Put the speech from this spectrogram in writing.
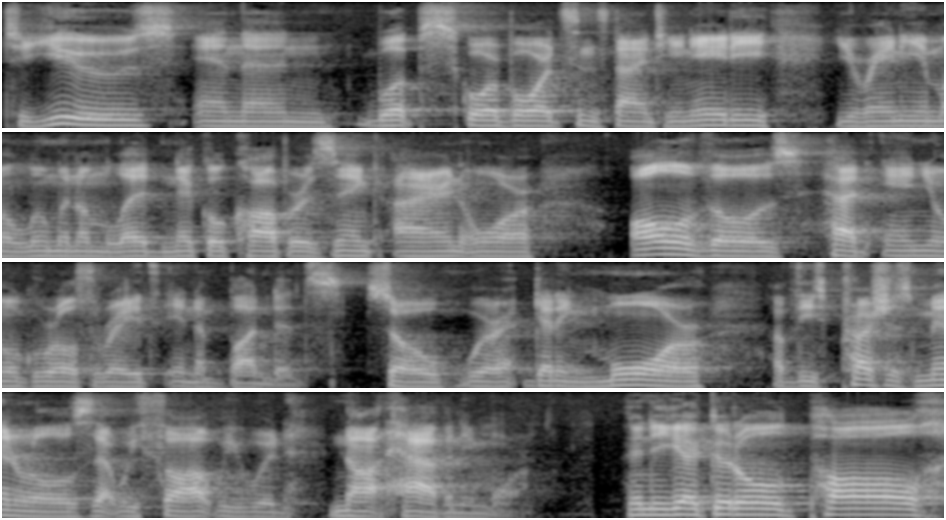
to use. And then, whoops, scoreboard since 1980 uranium, aluminum, lead, nickel, copper, zinc, iron ore. All of those had annual growth rates in abundance. So we're getting more of these precious minerals that we thought we would not have anymore. Then you got good old Paul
